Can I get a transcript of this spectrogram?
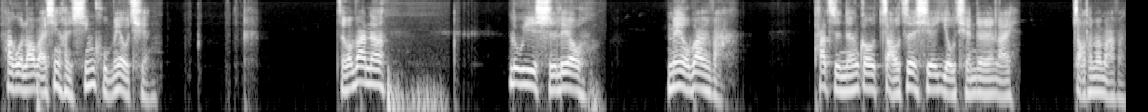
法国老百姓很辛苦，没有钱，怎么办呢？路易十六没有办法，他只能够找这些有钱的人来找他们麻烦，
